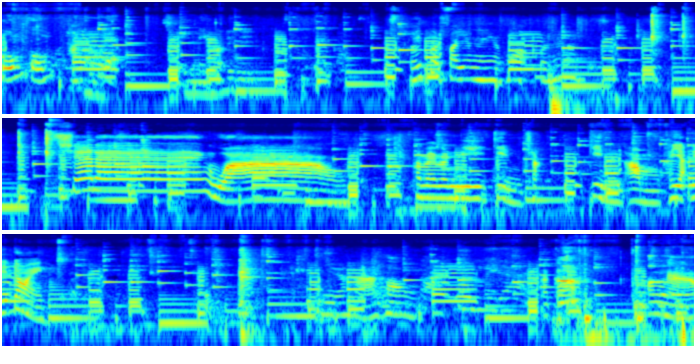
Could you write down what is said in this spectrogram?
ผมผม ยังไงอะพ่อเปิดให้หน่อยแช่แดงว้าวทำไมมันมีกลิ่นชักกลิ่นอ่ำขยะนิดหน่อย นี่นะคะห้อง แล้วก็ห้องน้ำ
